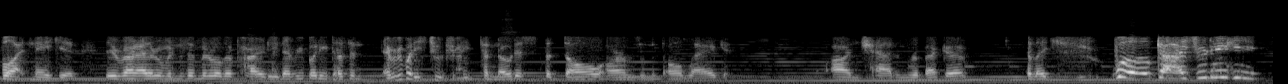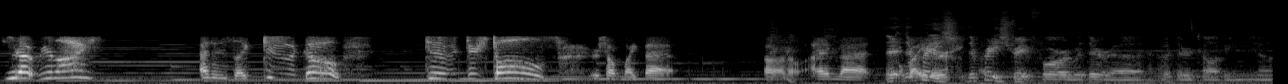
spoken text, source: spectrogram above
butt naked. They run out of the room into the middle of the party, and everybody doesn't. Everybody's too drunk to notice the doll arms and the doll leg on Chad and Rebecca. They're like, whoa, guys, you're naked. You don't realize? And then it's like, dude, no. Dude, there's dolls. Or something like that. Oh no, I'm not They're, a they're pretty they're pretty straightforward with their uh, with their talking. You know,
